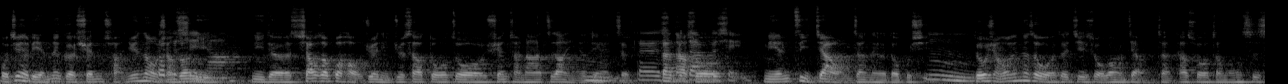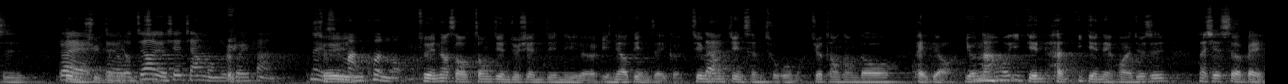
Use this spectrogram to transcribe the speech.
我记得连那个宣传，因为那我想说你你的销售不好，我觉得你就是要多做宣传，让他知道你的店在这。但他说连自己架网站那个都不行。嗯。对，我想说，那时候我在技术，我帮我架网站，他说总公司是允许的。对，我知道有些加盟的规范。所以蛮困了。所以那时候中间就先经历了饮料店这个，基本上净身出户嘛，就通通都赔掉。有拿过一点很一点点坏，就是那些设备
